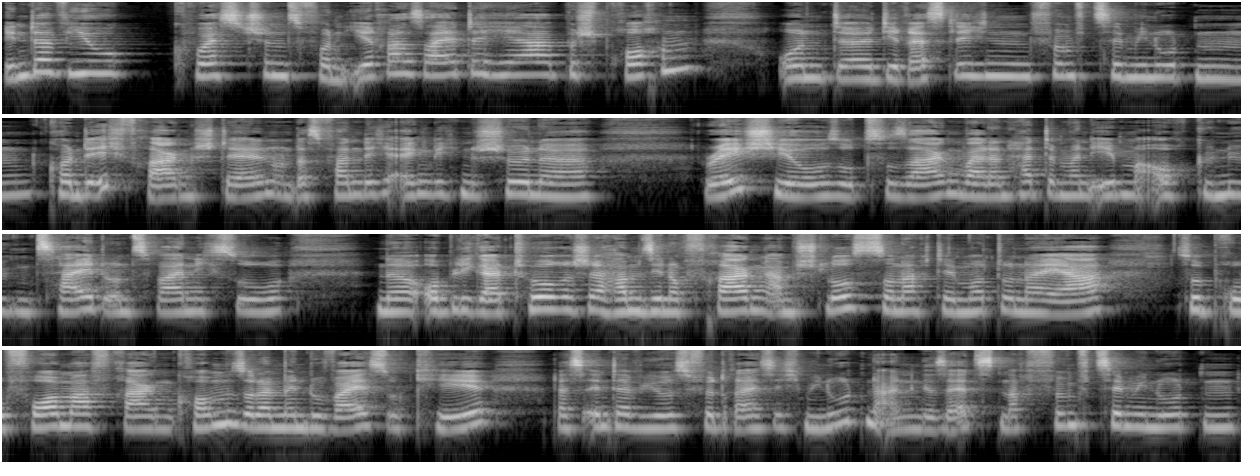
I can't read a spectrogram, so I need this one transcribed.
Interview-Questions von ihrer Seite her besprochen. Und äh, die restlichen 15 Minuten konnte ich Fragen stellen. Und das fand ich eigentlich eine schöne Ratio sozusagen, weil dann hatte man eben auch genügend Zeit und zwar nicht so eine obligatorische, haben Sie noch Fragen am Schluss, so nach dem Motto, na ja, so pro forma Fragen kommen, sondern wenn du weißt, okay, das Interview ist für 30 Minuten angesetzt, nach 15 Minuten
